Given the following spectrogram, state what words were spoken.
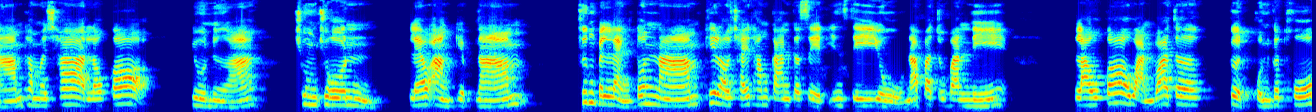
น้ำธรรมชาติ แล้วก็อยู่เหนือชุมชน แล้วอ่างเก็บน้ำซึ่งเป็นแหล่งต้นน้ำที่เราใช้ทำการเกษตรอินทรีย์อยู่ณปัจจุบันนี้ เราก็หวั่นว่าจะเกิดผลกระทบ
